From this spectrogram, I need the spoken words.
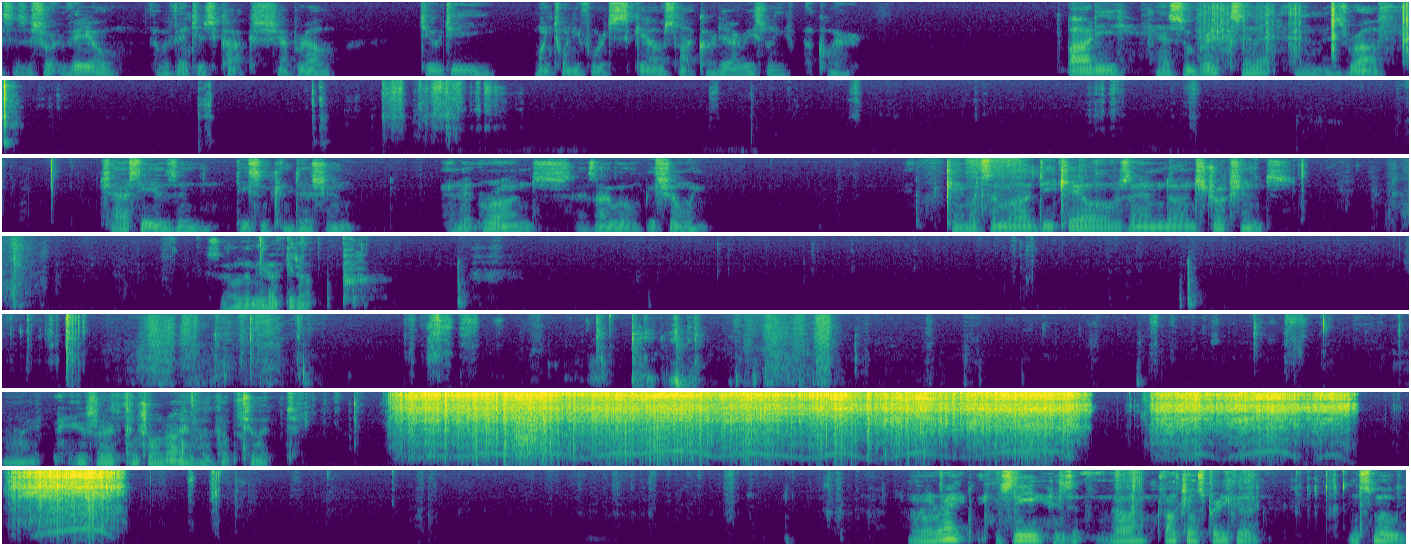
This is a short video of a vintage Cox Chaparral 2D 124 scale slot car that I recently acquired. The body has some breaks in it and is rough. Chassis is in decent condition and it runs as I will be showing. Came with some uh, decals and uh, instructions. So let me hook it up. Here's our controller I have hooked up to it. Alright, you can see it functions pretty good and smooth.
